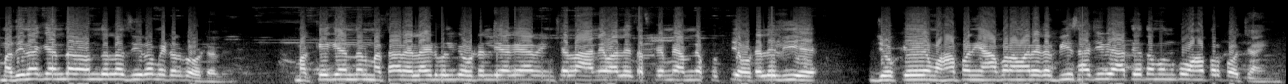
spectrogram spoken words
मदीना के अंदर अलहमदिल्ला ज़ीरो मीटर पे होटल है। मक्के के अंदर मथार एलाइट बोल के होटल लिया गया है इनशाला आने वाले तबके में हमने खुद की होटलें ली है, जो कि वहाँ पर, यहाँ पर हमारे अगर बीस हाजी भी आते हैं तो हम उनको वहाँ पर पहुँचाएँगे।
